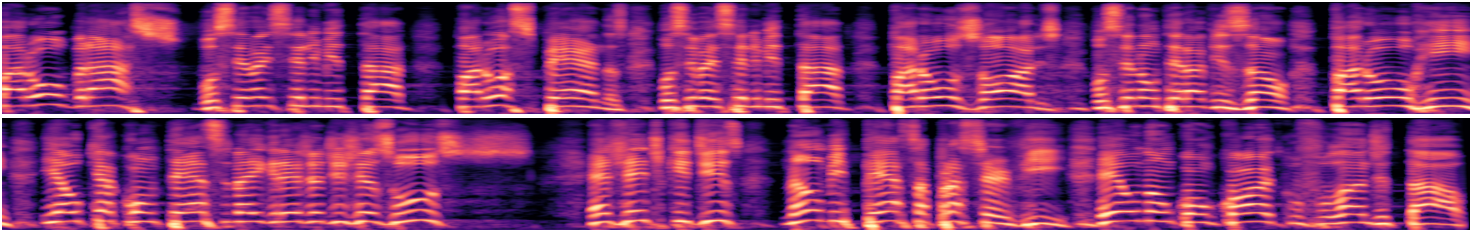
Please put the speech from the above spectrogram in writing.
parou o braço, você vai ser limitado, parou as pernas, você vai ser limitado, parou os olhos, você não terá visão, parou o rim, e é o que acontece na igreja de Jesus. É gente que diz: não me peça para servir, eu não concordo com fulano de tal,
